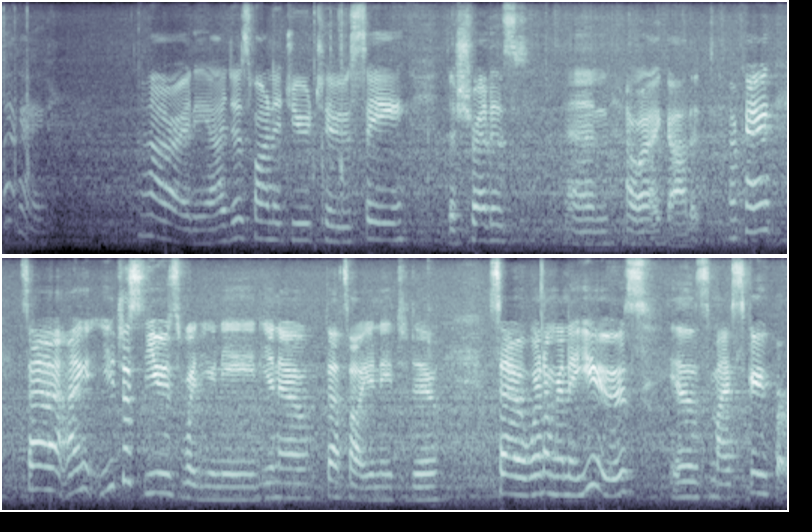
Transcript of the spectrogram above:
Okay. Alrighty, I just wanted you to see the shredders and how I got it. Okay, so I you just use what you need, you know, that's all you need to do. So what I'm going to use is my scooper.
